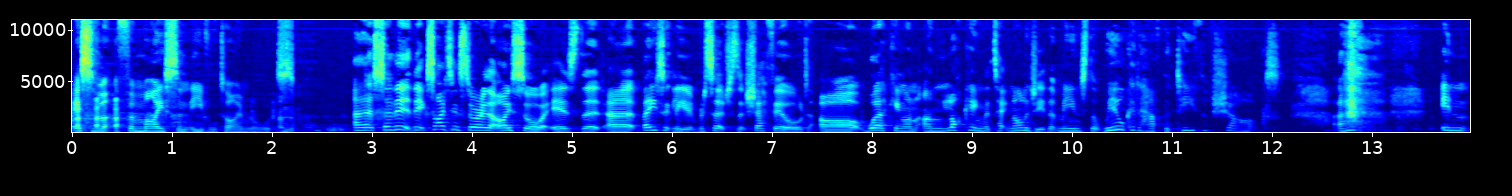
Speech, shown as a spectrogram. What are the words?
It's for, for mice and evil Time Lords. Uh, so the, the exciting story that I saw is that uh, basically researchers at Sheffield are working on unlocking the technology that means that we all could have the teeth of sharks uh, in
